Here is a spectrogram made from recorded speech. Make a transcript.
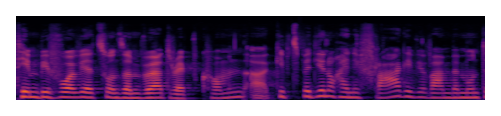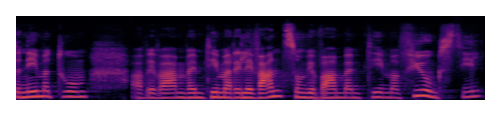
Tim, bevor wir zu unserem Word-Rap kommen, äh, gibt es bei dir noch eine Frage? Wir waren beim Unternehmertum, äh, wir waren beim Thema Relevanz und wir waren beim Thema Führungsstil.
